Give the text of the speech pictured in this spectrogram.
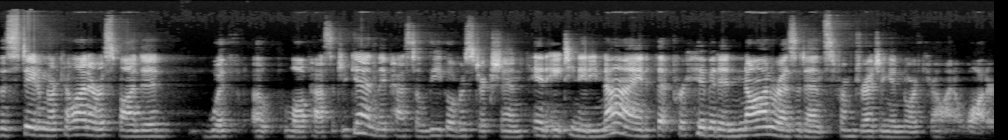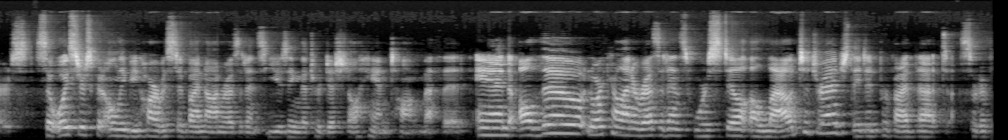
the state of North Carolina responded with a law passage again, they passed a legal restriction in 1889 that prohibited non residents from dredging in North Carolina waters. So oysters could only be harvested by non residents using the traditional hand tong method. And although North Carolina residents were still allowed to dredge, they did provide that sort of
